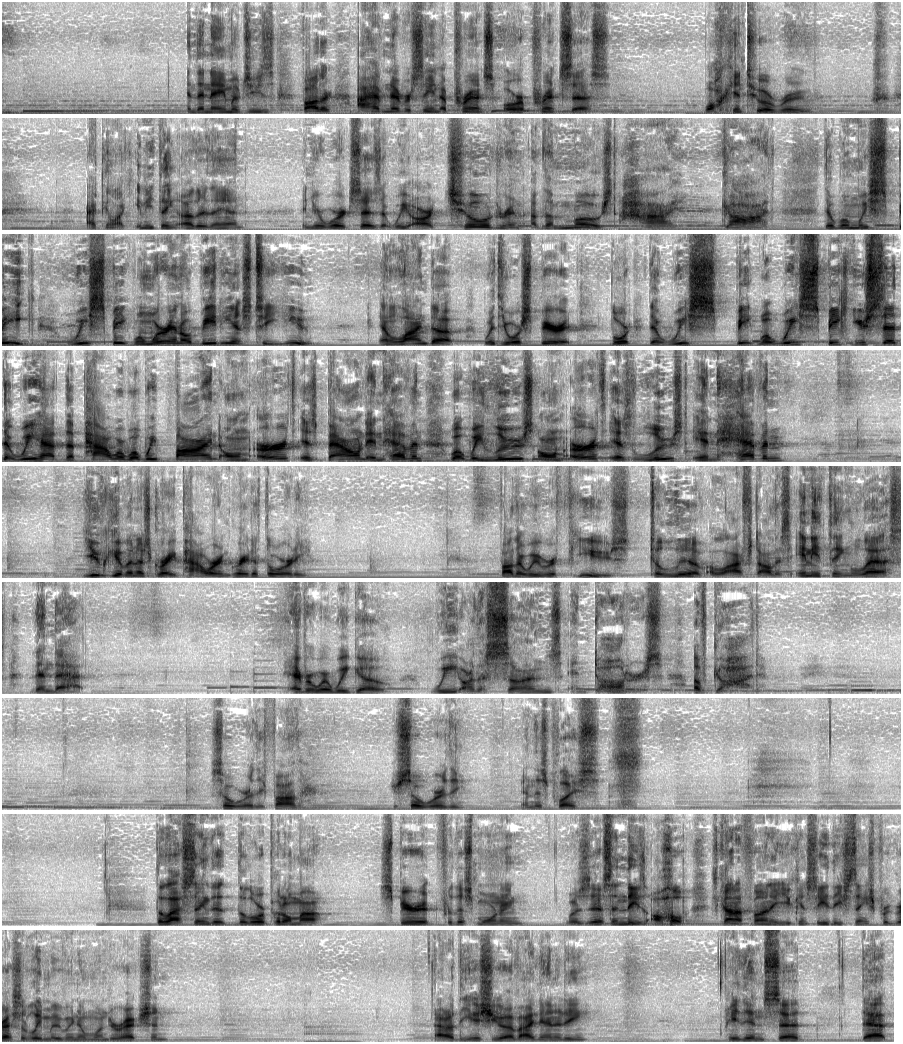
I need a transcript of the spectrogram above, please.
In the name of Jesus. Father, I have never seen a prince or a princess walk into a room acting like anything other than. And your word says that we are children of the Most High God. That when we speak, we speak. When we're in obedience to you and lined up with your spirit, Lord, that we speak. What we speak, you said that we have the power. What we bind on earth is bound in heaven. What we loose on earth is loosed in heaven. You've given us great power and great authority. Father, we refuse to live a lifestyle that's anything less than that. Everywhere we go, we are the sons and daughters of God. So worthy, Father. You're so worthy in this place. The last thing that the Lord put on my spirit for this morning was this. And these all, it's kind of funny. You can see these things progressively moving in one direction. Out of the issue of identity, he then said that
